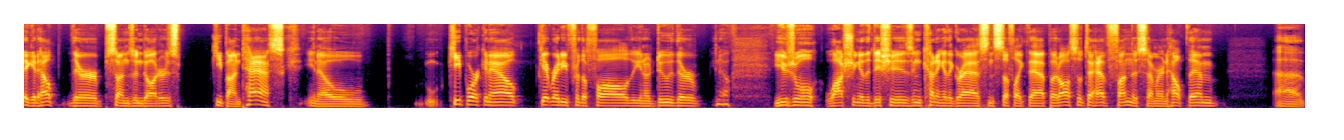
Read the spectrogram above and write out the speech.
they could help their sons and daughters keep on task, you know, keep working out, get ready for the fall, you know, do their, you know, usual washing of the dishes and cutting of the grass and stuff like that, but also to have fun this summer and help them uh,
